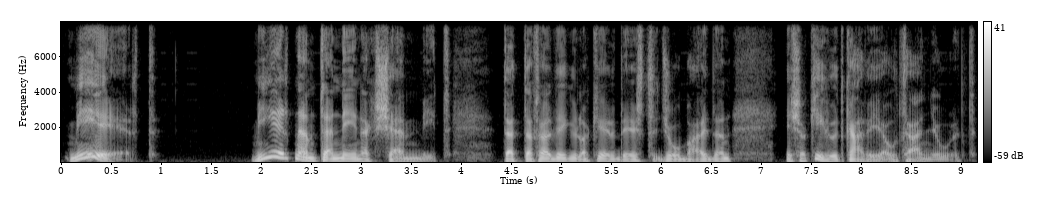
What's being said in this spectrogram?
Miért? Miért nem tennének semmit? Tette fel végül a kérdést Joe Biden, és a kihűlt kávéja után nyúlt.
